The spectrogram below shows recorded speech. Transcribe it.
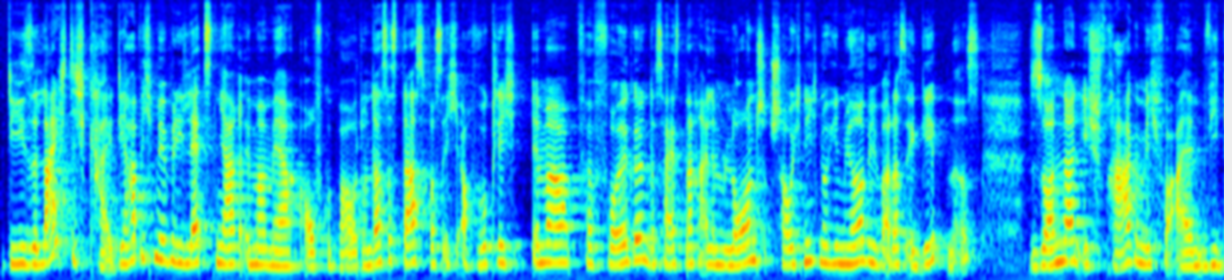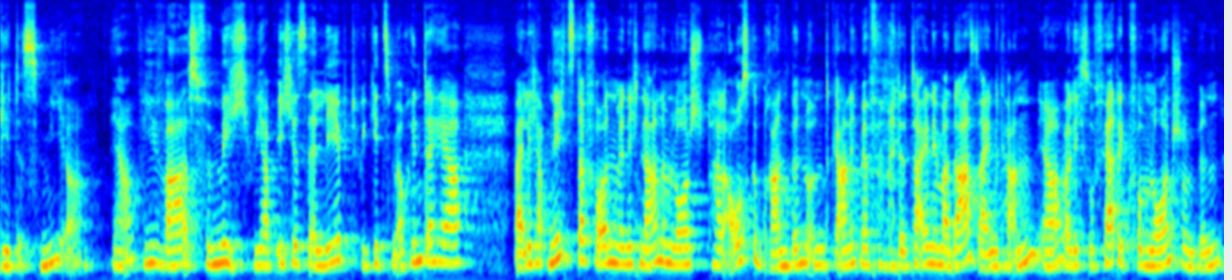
diese Leichtigkeit, die habe ich mir über die letzten Jahre immer mehr aufgebaut. Und das ist das, was ich auch wirklich immer verfolge. Das heißt, nach einem Launch schaue ich nicht nur hin, ja, wie war das Ergebnis, sondern ich frage mich vor allem, wie geht es mir? Ja, wie war es für mich? Wie habe ich es erlebt? Wie geht es mir auch hinterher? Weil ich habe nichts davon, wenn ich nach einem Launch total ausgebrannt bin und gar nicht mehr für meine Teilnehmer da sein kann, ja, weil ich so fertig vom Launch schon bin,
